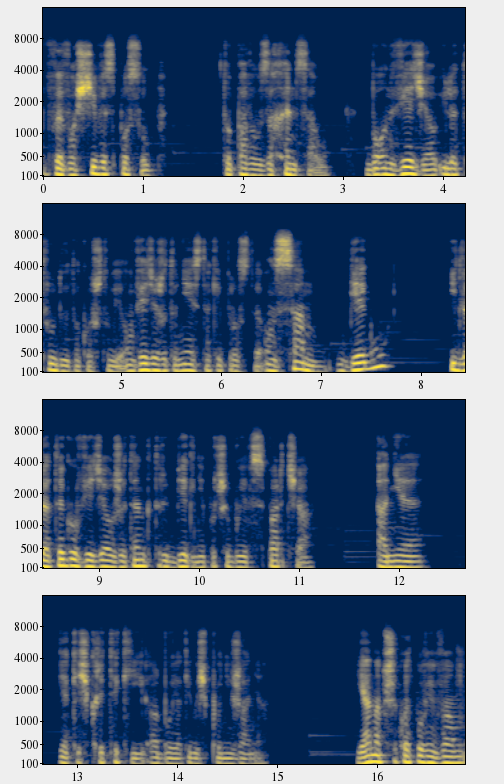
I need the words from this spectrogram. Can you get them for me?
we właściwy sposób, to Paweł zachęcał, bo on wiedział, ile trudu to kosztuje. On wiedział, że to nie jest takie proste. On sam biegł i dlatego wiedział, że ten, który biegnie, potrzebuje wsparcia, a nie jakiejś krytyki albo jakiegoś poniżania. Ja na przykład powiem Wam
